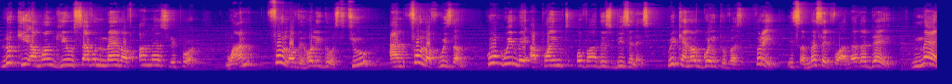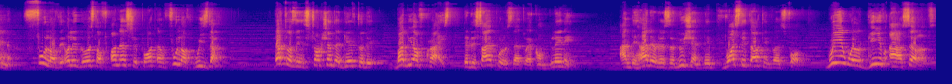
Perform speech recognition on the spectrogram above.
look ye among you seven men of honest report. One, full of the Holy Ghost. Two, and full of wisdom, whom we may appoint over this business. We cannot go into verse 3. It's a message for another day. Men full of the Holy Ghost, of honest report, and full of wisdom. That was the instruction they gave to the body of Christ, the disciples that were complaining. And they had a resolution. They voiced it out in verse 4. We will give ourselves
